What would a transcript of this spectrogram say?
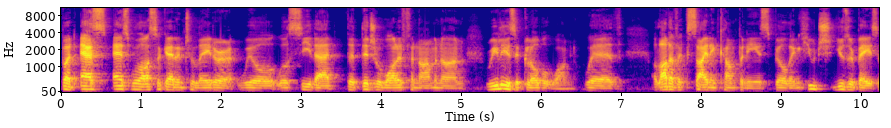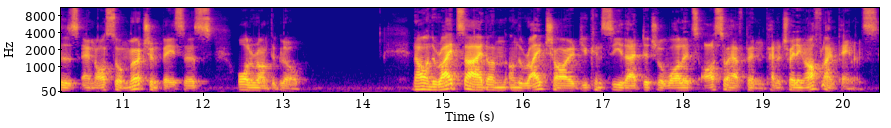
but as as we'll also get into later, we'll we'll see that the digital wallet phenomenon really is a global one with a lot of exciting companies building huge user bases and also merchant bases all around the globe. Now, on the right side, on, on the right chart, you can see that digital wallets also have been penetrating offline payments.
